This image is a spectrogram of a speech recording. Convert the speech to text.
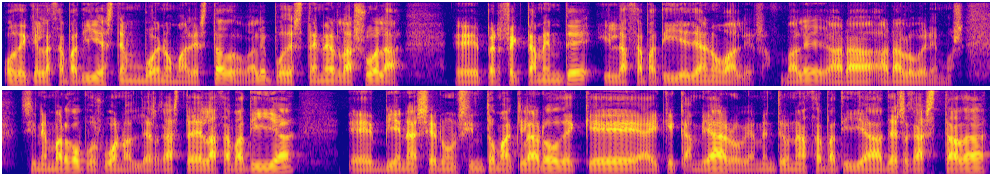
o de que la zapatilla esté en buen o mal estado, ¿vale? Puedes tener la suela eh, perfectamente y la zapatilla ya no valer, ¿vale? Ahora, ahora lo veremos. Sin embargo, pues bueno, el desgaste de la zapatilla eh, viene a ser un síntoma claro de que hay que cambiar. Obviamente una zapatilla desgastada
